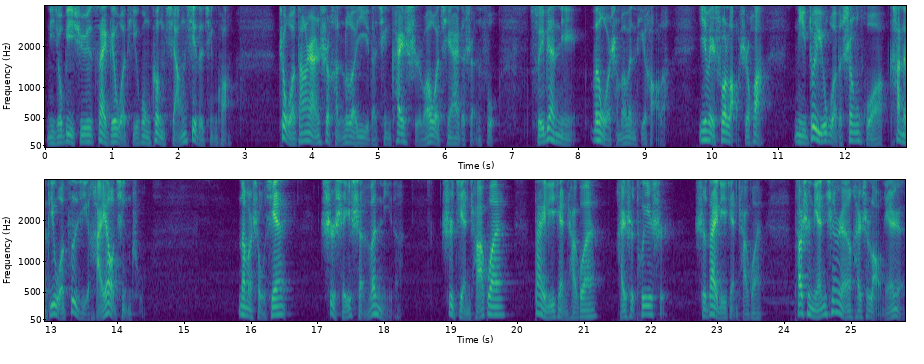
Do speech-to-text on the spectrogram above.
你就必须再给我提供更详细的情况。”这我当然是很乐意的，请开始吧，我亲爱的神父，随便你问我什么问题好了。因为说老实话，你对于我的生活看得比我自己还要清楚。那么，首先是谁审问你的？是检察官、代理检察官还是推事？是代理检察官。他是年轻人还是老年人？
